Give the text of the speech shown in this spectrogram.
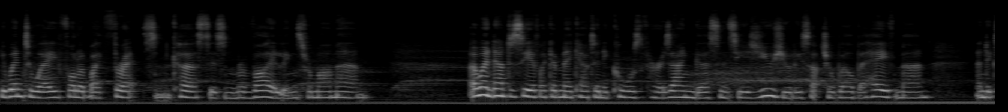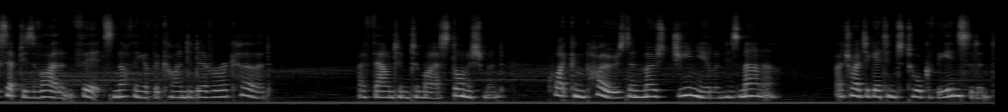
He went away, followed by threats and curses and revilings from our man. I went down to see if I could make out any cause for his anger, since he is usually such a well behaved man, and except his violent fits, nothing of the kind had ever occurred. I found him, to my astonishment, quite composed and most genial in his manner. I tried to get him to talk of the incident,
